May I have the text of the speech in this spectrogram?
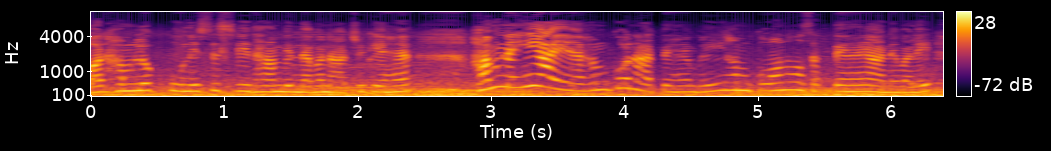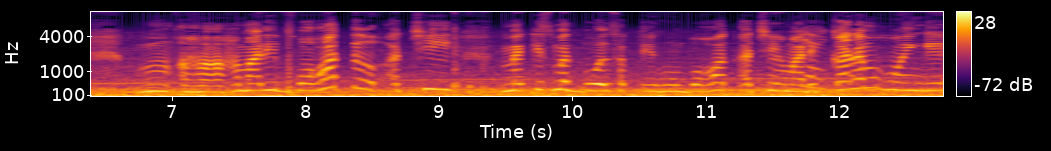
और हम लोग पुणे से श्रीधाम वृंदावन आ चुके हैं। हम नहीं आए हैं हम कौन आते हैं भाई? हम कौन हो सकते हैं आने वाले? हाँ, हमारी बहुत अच्छी मैं किस्मत बोल सकती हूँ बहुत अच्छे हमारे कर्म होंगे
